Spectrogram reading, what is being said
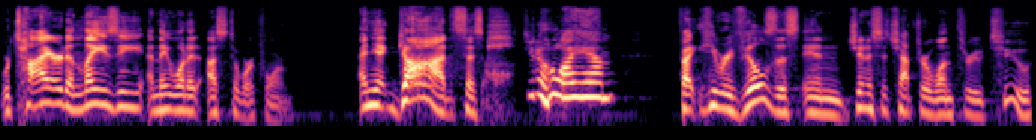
were tired and lazy and they wanted us to work for them. And yet God says, Oh, do you know who I am? In fact, he reveals this in Genesis chapter 1 through 2.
